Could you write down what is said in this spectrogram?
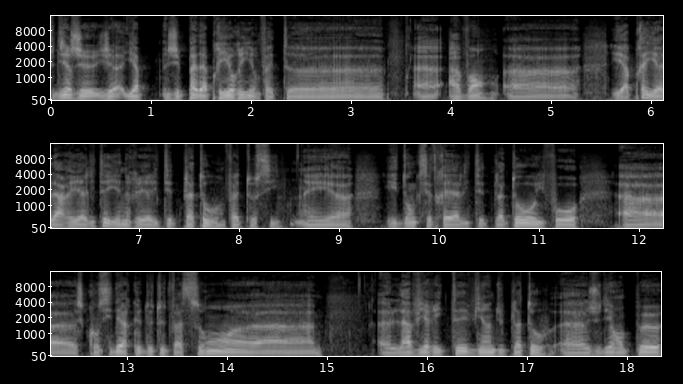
veux dire je j'ai pas d'a priori en fait euh, avant et après il y a la réalité il y a une réalité de plateau en fait aussi. Et et donc cette réalité de plateau il faut je considère que de toute façon la vérité vient du plateau. je veux dire, on peut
